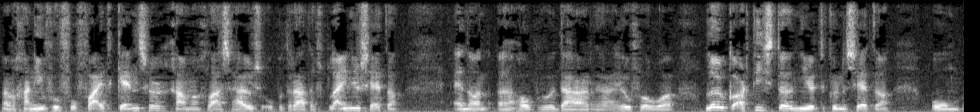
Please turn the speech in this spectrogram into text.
Maar we gaan in ieder geval voor Fight Cancer gaan we een glazen huis op het Raadhuisplein neerzetten. En dan hopen we daar heel veel leuke artiesten neer te kunnen zetten. Om,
